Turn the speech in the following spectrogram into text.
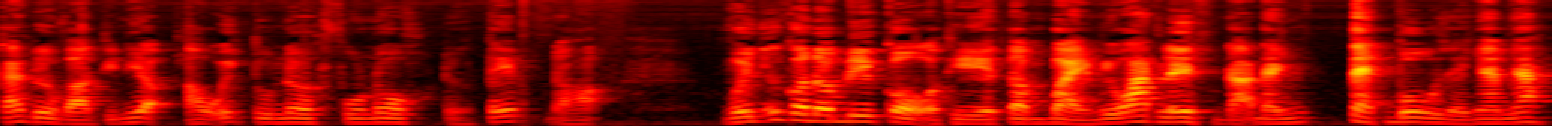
Các đường vào tín hiệu AUX tuner, phono, đường tép đó. Với những con âm ly cổ thì tầm 70W lên đã đánh tẹt bô rồi anh em nhá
